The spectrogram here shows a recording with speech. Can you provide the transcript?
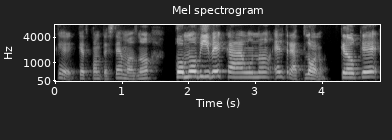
que, que contestemos, ¿no? ¿Cómo vive cada uno el triatlón? Creo que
